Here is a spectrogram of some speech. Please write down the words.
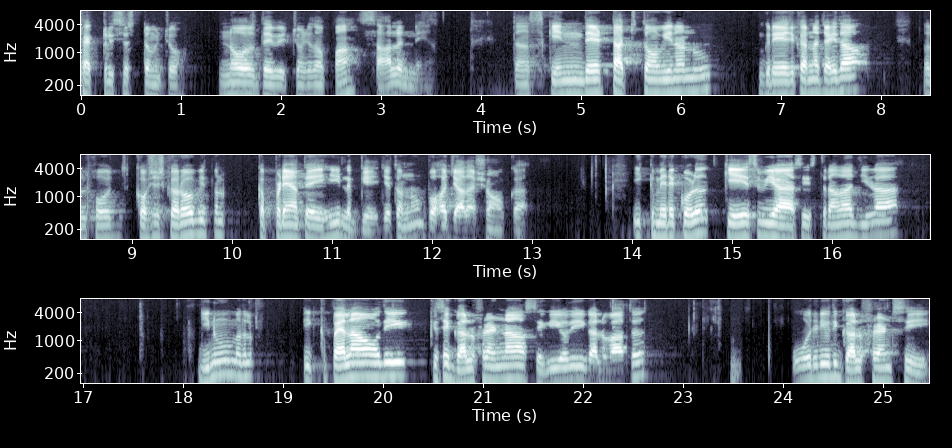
ਫੈਕਟਰੀ ਸਿਸਟਮ ਚੋਂ ਨੋਜ਼ ਦੇ ਵਿੱਚੋਂ ਜਦੋਂ ਆਪਾਂ ਸਾਹ ਲੈਂਦੇ ਆ ਤਾਂ ਸਕਿਨ ਦੇ ਟੱਚ ਤੋਂ ਵੀ ਇਹਨਾਂ ਨੂੰ ਗਰੇਜ ਕਰਨਾ ਚਾਹੀਦਾ। ਮਤਲਬ ਹੋ ਕੋਸ਼ਿਸ਼ ਕਰੋ ਵੀ ਤੁਹਾਨੂੰ ਕੱਪੜਿਆਂ ਤੇ ਹੀ ਲੱਗੇ, ਜੇ ਤੁਹਾਨੂੰ ਬਹੁਤ ਜ਼ਿਆਦਾ ਸ਼ੌਂਕ ਆ। ਇੱਕ ਮੇਰੇ ਕੋਲ ਕੇਸ ਵੀ ਆਇਆ ਸੀ ਇਸ ਤਰ੍ਹਾਂ ਦਾ, ਜਿਹੜਾ ਜਿਹਨੂੰ ਮਤਲਬ ਇੱਕ ਪਹਿਲਾਂ ਉਹਦੀ ਕਿਸੇ ਗਰਲਫ੍ਰੈਂਡ ਨਾਲ ਸੀਗੀ ਉਹਦੀ ਗੱਲਬਾਤ, ਉਹ ਜਿਹੜੀ ਉਹਦੀ ਗਰਲਫ੍ਰੈਂਡ ਸੀ,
